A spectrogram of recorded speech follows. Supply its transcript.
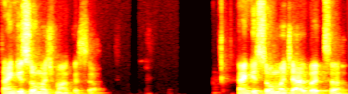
Thank you so much, Marcus, sir. Thank you so much, Albert, sir.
